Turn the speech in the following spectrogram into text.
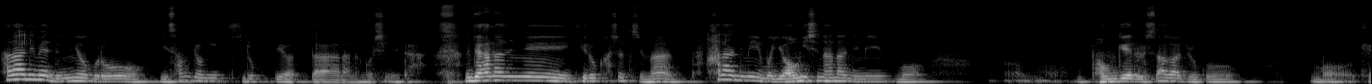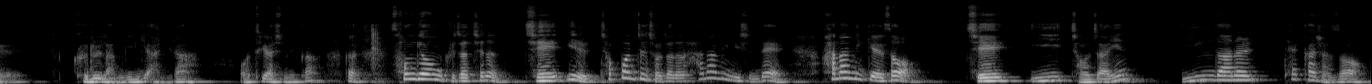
하나님의 능력으로 이 성경이 기록되었다라는 것입니다. 근데 하나님이 기록하셨지만 하나님이 뭐 영이신 하나님이 뭐, 번개를 쏴가지고 뭐 이렇게 글을 남긴 게 아니라 어떻게 하십니까? 그러니까 성경 그 자체는 제1, 첫 번째 저자는 하나님이신데 하나님께서 제2 저자인 인간을 택하셔서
